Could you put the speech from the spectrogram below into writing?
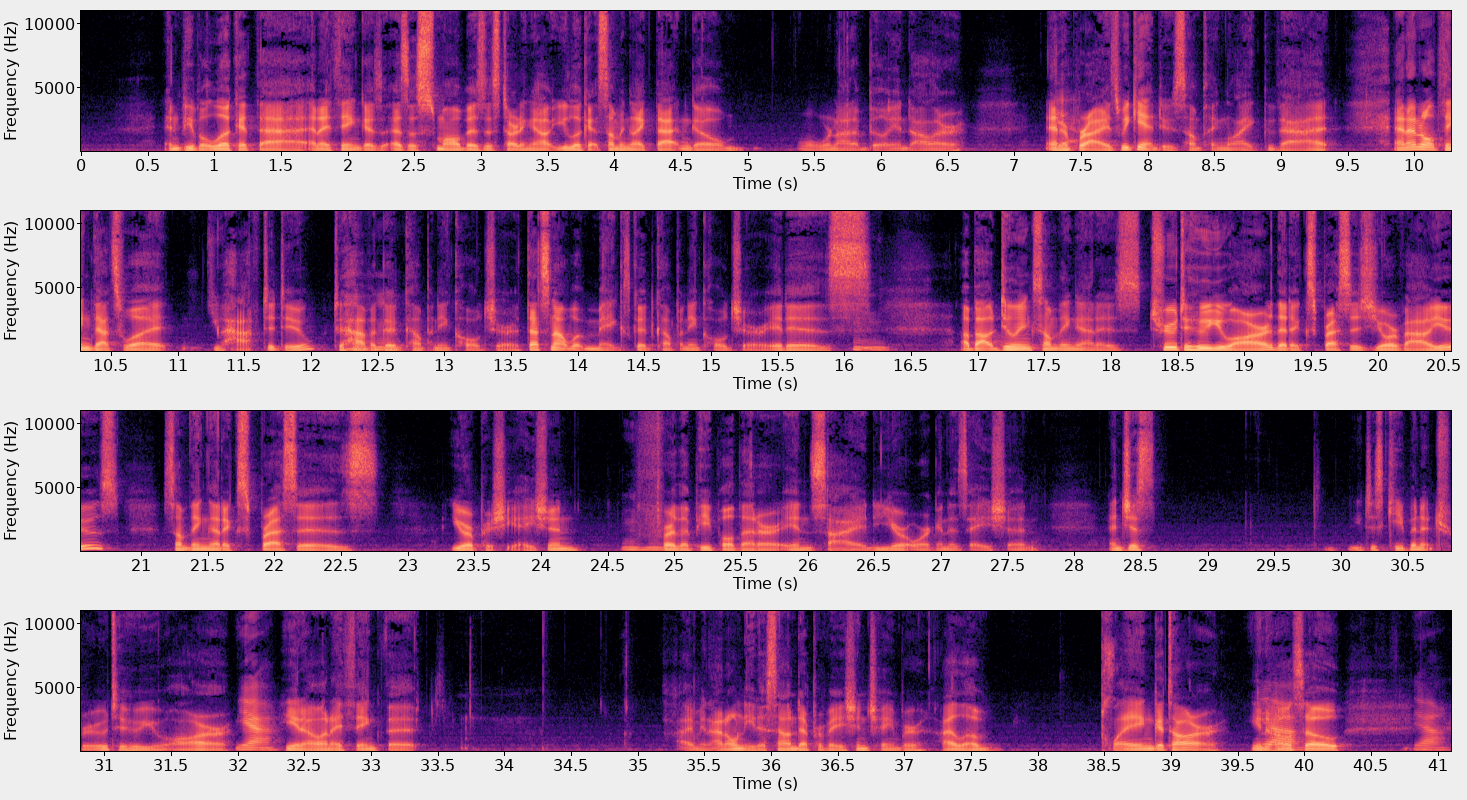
And people look at that, and I think as as a small business starting out, you look at something like that and go, "Well, we're not a billion dollar enterprise. Yeah. We can't do something like that." And I don't think that's what you have to do to have mm-hmm. a good company culture. That's not what makes good company culture. It is, about doing something that is true to who you are, that expresses your values, something that expresses your appreciation mm-hmm. for the people that are inside your organization, and just you just keeping it true to who you are. Yeah. You know, and I think that I mean, I don't need a sound deprivation chamber. I love playing guitar, you know? Yeah. So Yeah.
